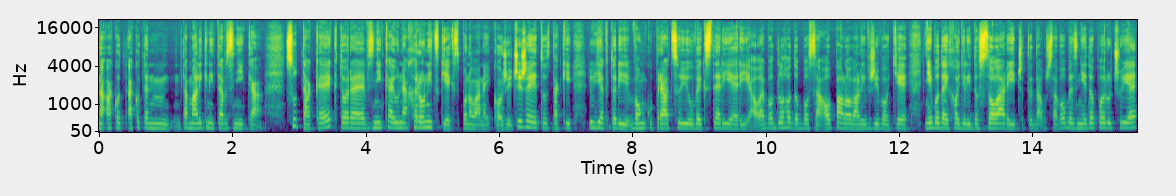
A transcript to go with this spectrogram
ako, ako ten, tá malignita vzniká vzniká, sú také, ktoré vznikajú na chronicky exponovanej koži. Čiže je to takí ľudia, ktorí vonku pracujú v exteriéri alebo dlhodobo sa opalovali v živote, nebodaj chodili do solári, čo teda už sa vôbec nedoporučuje,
